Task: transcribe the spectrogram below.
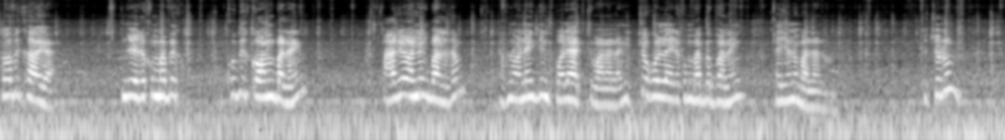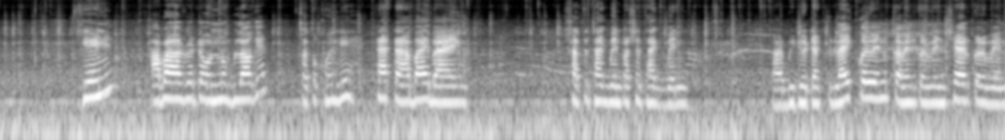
সবই খাওয়া যায়। কিন্তু এরকমভাবে খুবই কম বানাই। আগে অনেক বানাতাম, এখন অনেক দিন পরে আজকে বানালাম। ইচ্ছে করলে এরকমভাবে বানাই, তাই জন্য বানালাম। তো চলুন, খেয়ে নিন। আবার আসবে এটা অন্য ব্লগে। ততক্ষণ দিয়ে টাটা, বাই বাই। সাথে থাকবেন, পাশে থাকবেন। আর ভিডিওটা একটু লাইক করবেন কমেন্ট করবেন শেয়ার করবেন।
